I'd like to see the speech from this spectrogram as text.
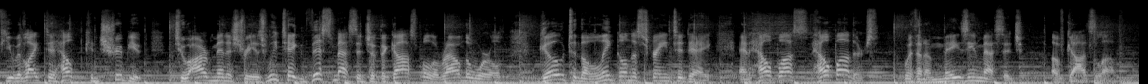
If you would like to help contribute to our ministry as we take this message of the gospel around the world, go to the link on the screen today and help us help others with an amazing message of God's love.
